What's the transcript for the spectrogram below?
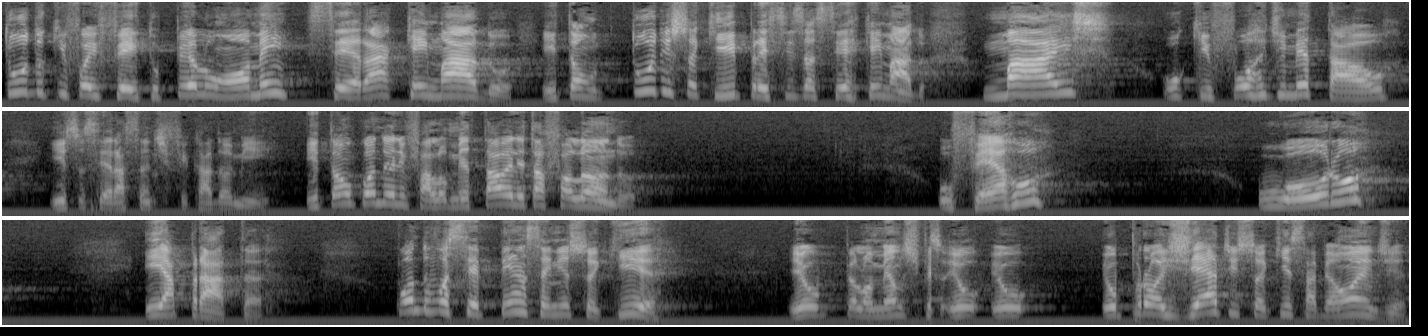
tudo que foi feito pelo homem será queimado. Então, tudo isso aqui precisa ser queimado. Mas o que for de metal, isso será santificado a mim. Então, quando ele fala o metal, ele está falando o ferro, o ouro e a prata. Quando você pensa nisso aqui, eu, pelo menos, eu, eu, eu projeto isso aqui, sabe aonde?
